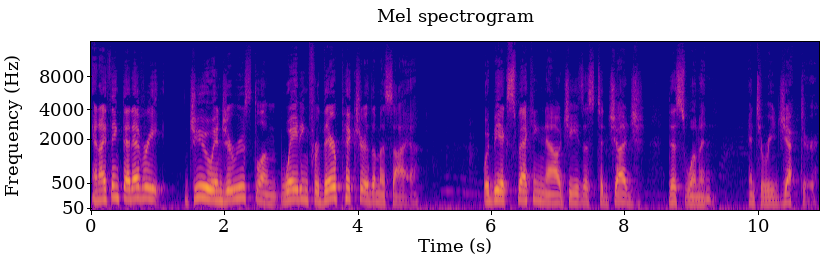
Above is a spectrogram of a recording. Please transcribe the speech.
And I think that every Jew in Jerusalem waiting for their picture of the Messiah would be expecting now Jesus to judge this woman and to reject her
